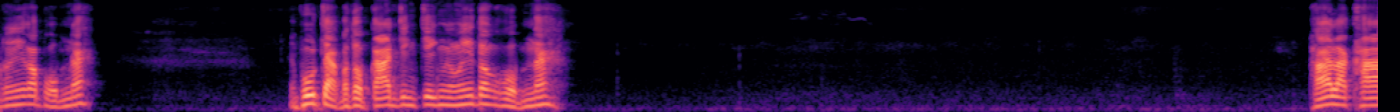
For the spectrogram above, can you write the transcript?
ตรงนี้ครับผมนะพูดจากประสบการณ์จริง ๆ ตรงนี้ต้องผมนะ พระราคา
